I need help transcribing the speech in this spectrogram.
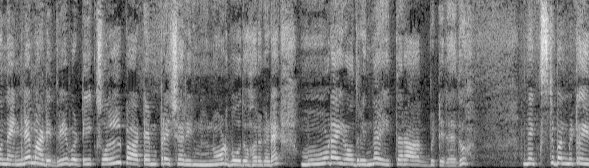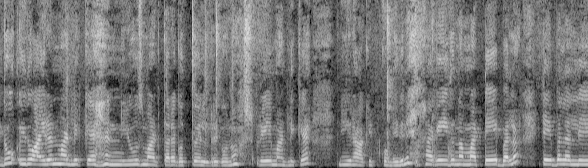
ಒಂದು ಎಣ್ಣೆ ಮಾಡಿದ್ವಿ. ಬಟ್ ಈಗ ಸ್ವಲ್ಪ ಟೆಂಪ್ರೇಚರ್ ಈಗ ನೀವು ನೋಡ್ಬೋದು ಹೊರಗಡೆ. ಮೋಡ ಇರೋದ್ರಿಂದ ಈ ತರ ಆಗ್ಬಿಟ್ಟಿದೆ ಅದು. ನೆಕ್ಸ್ಟ್ ಬಂದ್ಬಿಟ್ಟು ಇದು ಇದು ಐರನ್ ಮಾಡಲಿಕ್ಕೆ ಯೂಸ್ ಮಾಡ್ತಾರೆ ಗೊತ್ತು ಎಲ್ರಿಗೂ ಸ್ಪ್ರೇ ಮಾಡಲಿಕ್ಕೆ ನೀರು ಹಾಕಿಟ್ಕೊಂಡಿದ್ದೀನಿ ಹಾಗೆ ಇದು ನಮ್ಮ ಟೇಬಲ್ ಟೇಬಲಲ್ಲಿ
